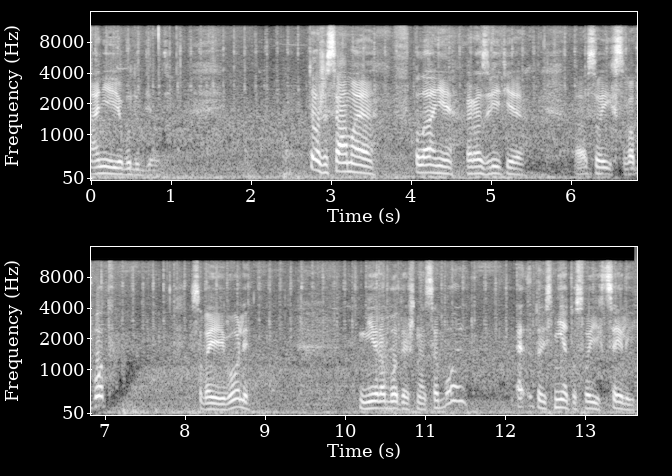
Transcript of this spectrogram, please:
Они ее будут делать. То же самое в плане развития э, своих свобод, своей воли. Не работаешь над собой, э, то есть нету своих целей,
